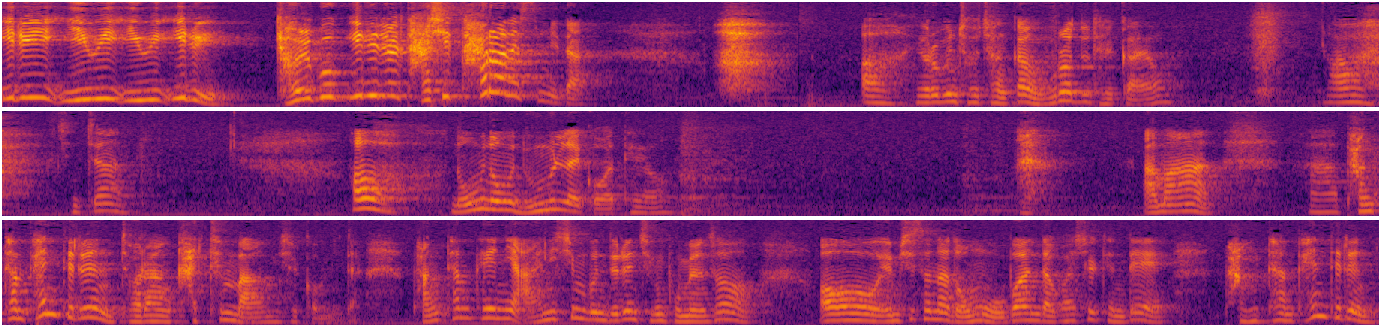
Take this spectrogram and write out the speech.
1위, 2위, 2위, 1위. 결국 1위를 다시 탈환했습니다. 하, 아, 여러분, 저 잠깐 울어도 될까요? 아, 진짜. 아, 너무너무 눈물 날 것 같아요. 아마 아, 방탄 팬들은 저랑 같은 마음이실 겁니다. 방탄 팬이 아니신 분들은 지금 보면서 어, MC 선아 너무 오버한다고 하실 텐데 방탄 팬들은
